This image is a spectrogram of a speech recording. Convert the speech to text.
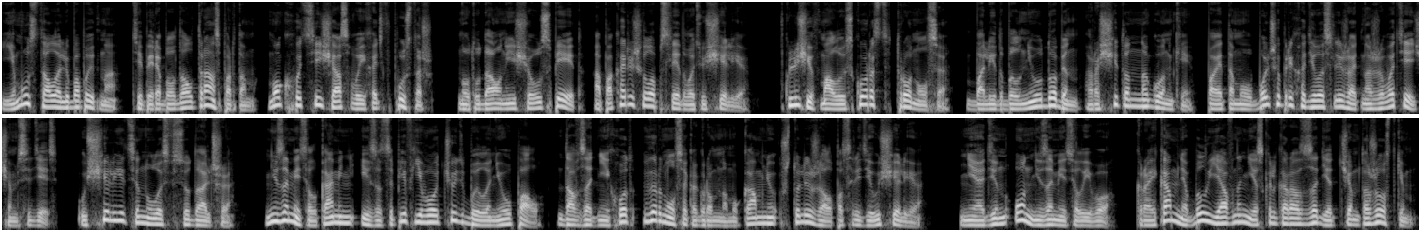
Ему стало любопытно. Теперь обладал транспортом, мог хоть сейчас выехать в пустошь. Но туда он еще успеет, а пока решил обследовать ущелье. Включив малую скорость, тронулся. Болид был неудобен, рассчитан на гонки, поэтому больше приходилось лежать на животе, чем сидеть. Ущелье тянулось все дальше. Не заметил камень и, зацепив его, чуть было не упал. Дав задний ход, вернулся к огромному камню, что лежал посреди ущелья. Ни один он не заметил его. Край камня был явно несколько раз задет чем-то жестким,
